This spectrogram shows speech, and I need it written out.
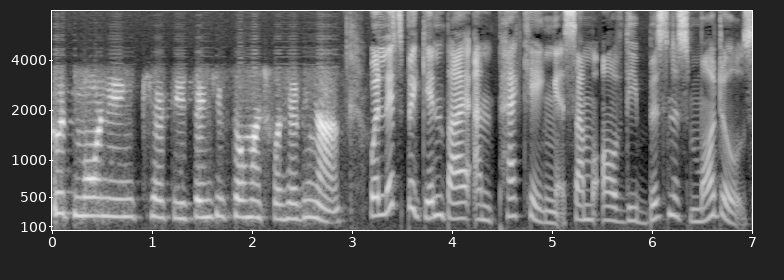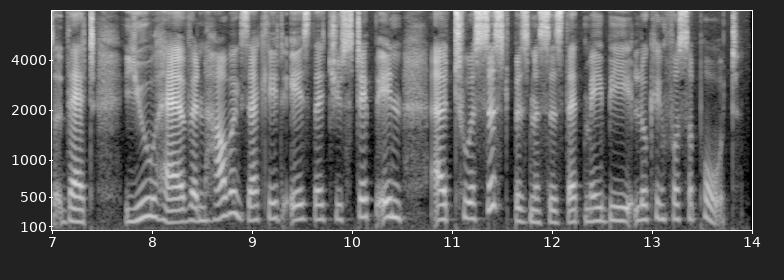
Good morning, Kathy. Thank you so much for having us. Well, let's begin by unpacking some of the business models that you have and how exactly it is that you step in uh, to assist businesses that may be looking for support.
